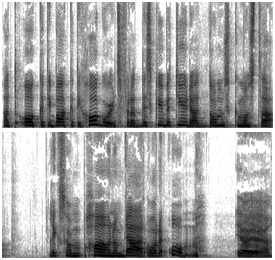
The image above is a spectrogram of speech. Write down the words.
att åka tillbaka till Hogwarts för att det skulle betyda att de skulle måste liksom ha honom där året om. Ja, ja, ja.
